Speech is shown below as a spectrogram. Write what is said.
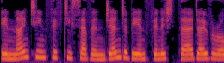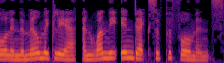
In 1957 Gendebien finished third overall in the Miglia, and won the Index of Performance.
